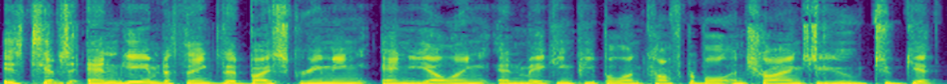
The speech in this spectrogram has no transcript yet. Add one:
is Thibs' end game to think that by screaming and yelling and making people uncomfortable and trying to to get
